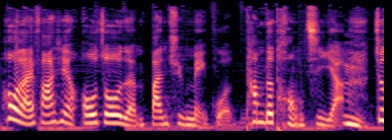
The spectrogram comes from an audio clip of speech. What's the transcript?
后来发现，欧洲人搬去美国，他们的统计啊，嗯就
